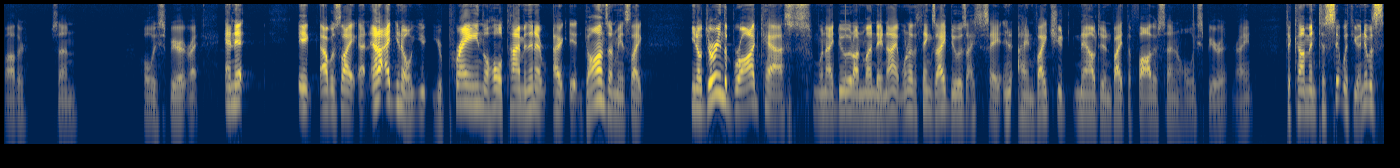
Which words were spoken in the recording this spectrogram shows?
Father, Son, Holy Spirit, right? and it, it I was like, and I, you know, you, are praying the whole time, and then it, I, it dawns on me. It's like, you know, during the broadcasts, when I do it on Monday night, one of the things I do is I say, I invite you now to invite the Father, Son, and Holy Spirit, right, to come and to sit with you. And it was,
